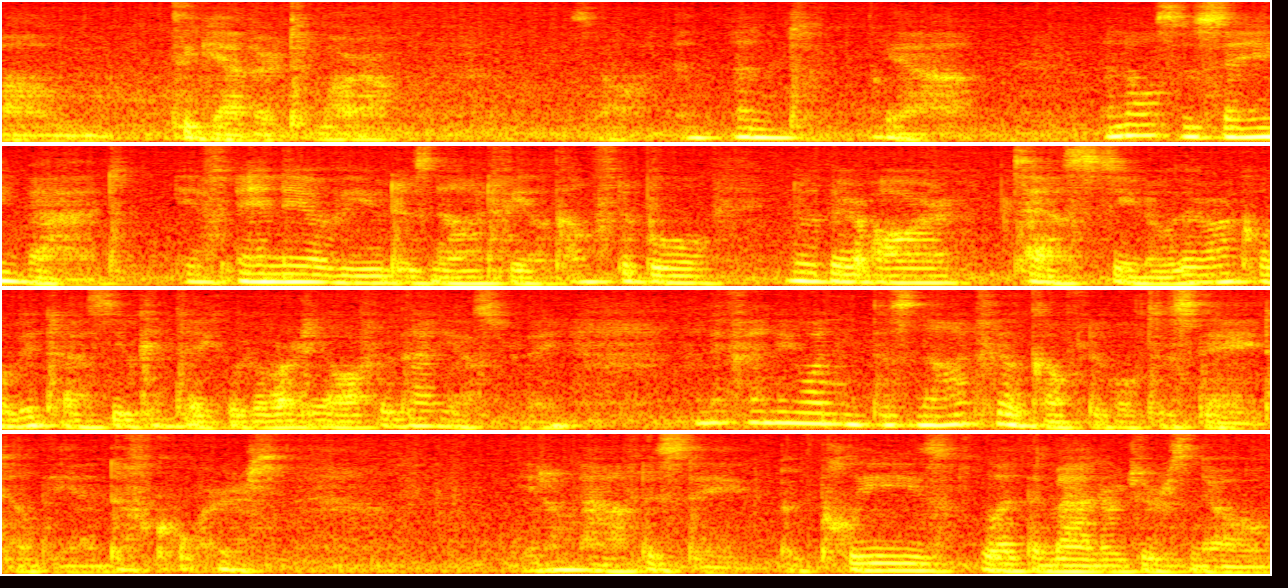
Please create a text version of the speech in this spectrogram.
um, together tomorrow. So, and, and yeah, and also saying that if any of you does not feel comfortable, you know, there are tests, you know, there are COVID tests you can take. We've already offered that yesterday. And if anyone does not feel comfortable to stay till the end, of course, you don't have to stay, but please let the managers know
